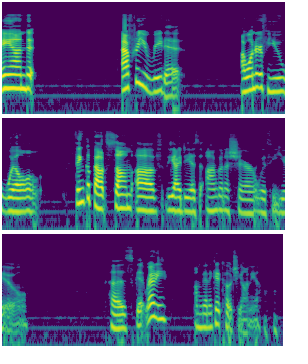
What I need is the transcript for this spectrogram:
And after you read it, I wonder if you will think about some of the ideas that I'm going to share with you. Because get ready, I'm going to get coachy on you.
